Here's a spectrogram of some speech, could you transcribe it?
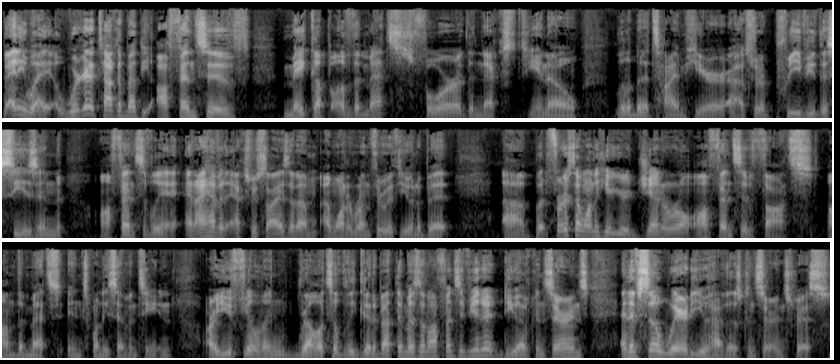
But anyway, we're going to talk about the offensive makeup of the Mets for the next, you know, little bit of time here. Uh, sort of preview the season offensively, and I have an exercise that I'm, I want to run through with you in a bit. Uh, but first, I want to hear your general offensive thoughts on the Mets in 2017. Are you feeling relatively good about them as an offensive unit? Do you have concerns? And if so, where do you have those concerns, Chris?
